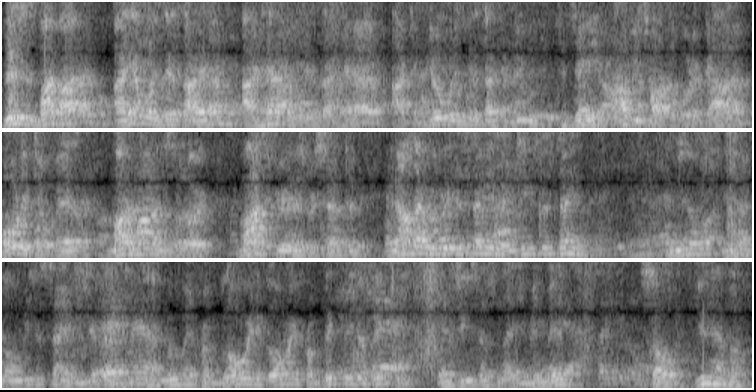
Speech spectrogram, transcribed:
This is my Bible. I am what it says I am. I have what it says I have. I can do what it says I can do. Today, I'll be taught the word of God. I boldly confess. My mind is alert. My spirit is receptive. And I'll never be the same in Jesus' name. And you know what? You're not going to be the same. You're going to keep moving from glory to glory, from victory to victory. In Jesus' name. Amen. Yes, thank you, Lord. So you have a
